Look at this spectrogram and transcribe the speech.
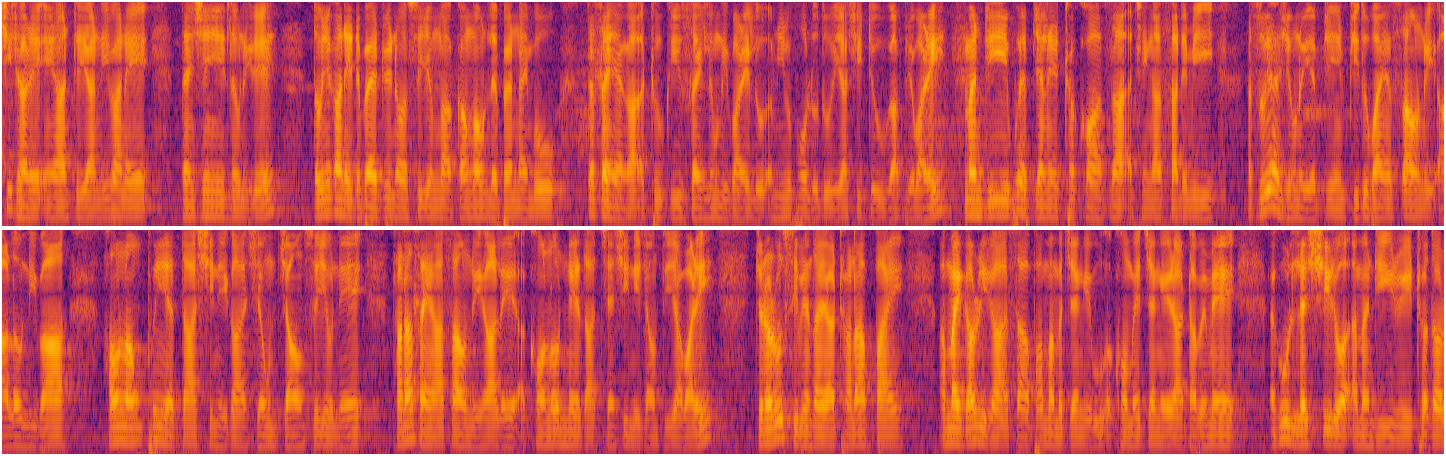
ရှိထားတဲ့အင်အားတရာနီးပါးနဲ့တန်ရှင်းရေးလုပ်နေတယ်။ သုံးရက်ကနေတစ်ပတ်အတွင်းတော့စေယုံကကောင်းကောင်းလက်ပတ်နိုင်ဖို့တက်ဆိုင်ရန်ကအထူးကြီးစိုက်လုပ်နေပါတယ်လို့အမည်မဖော်လို့သူအရာရှိတူကပြောပါတယ်။ MNDA ဖွဲ့ပြန်လည်ထွက်ခွာစအချိန်ကစတင်ပြီးအစိုးရရုံးတွေအပြင်ပြည်သူပိုင်အဆောက်အုံတွေအားလုံးဒီပါဟောင်းလောင်းဖွင့်ရတာရှိနေကရုံကြောင်စေယုံနဲ့ဌာနဆိုင်ရာအဆောက်အုံတွေဟာလည်းအခွန်လုံးနဲ့သာကျန်ရှိနေကြောင်းသိရပါတယ်။ ကျွန်တော်တို့စီပင်သားရဌာနပိုင်အမိုက်ကားတွေကအစားဘာမှမကြံခဲ့ဘူးအခွန်ပဲကြံခဲ့တာဒါပေမဲ့အခုလက်ရှိတော့ MND တွေထွက်တော့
